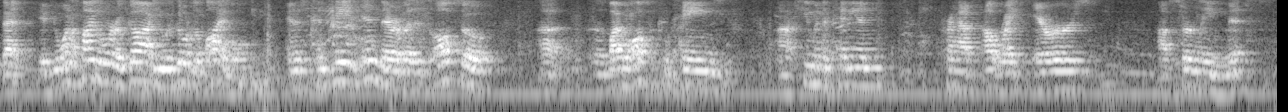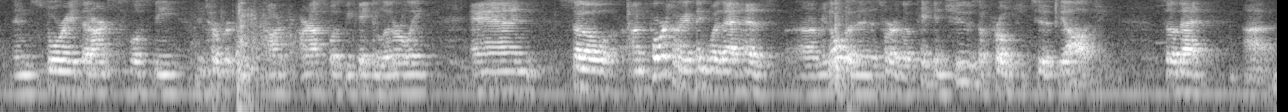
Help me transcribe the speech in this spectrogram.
that if if you want to find the Word of God, you would go to the Bible, and it's contained in there, but it's also, uh, the Bible also contains uh, human opinion, perhaps outright errors, uh, certainly myths and stories that aren't supposed to be interpreted, are, are not supposed to be taken literally. And so, unfortunately, I think what that has uh, resulted in is sort of a pick and choose approach to theology. So that, uh,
